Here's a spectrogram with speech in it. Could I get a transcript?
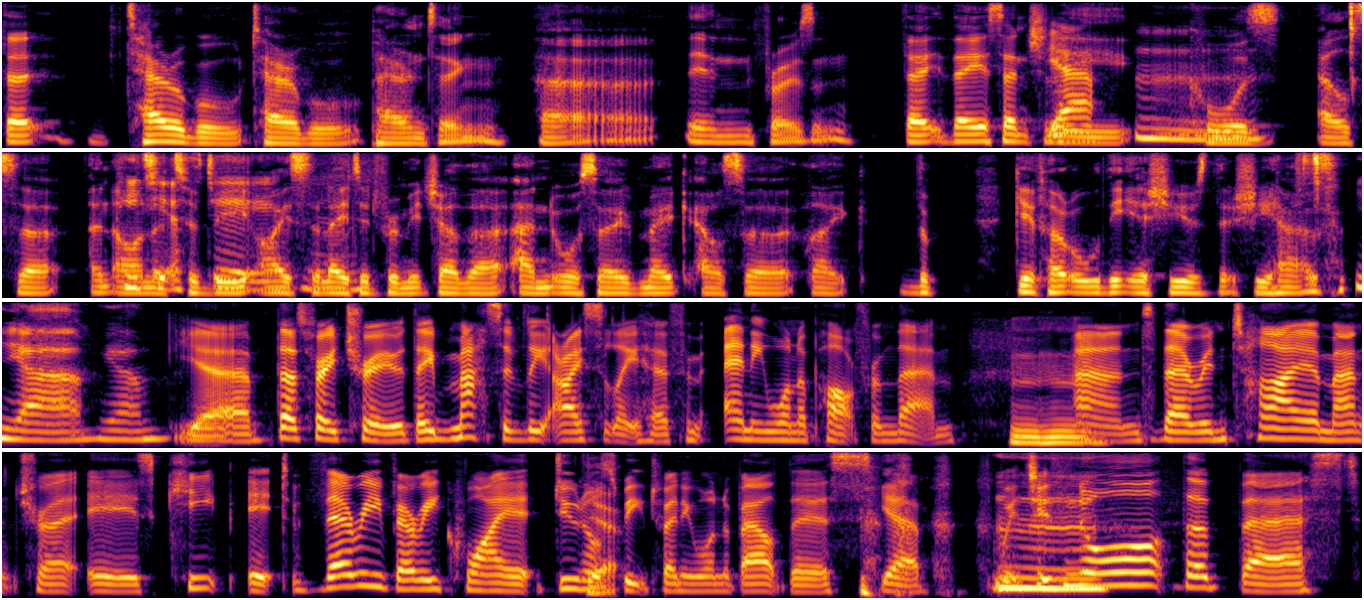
that terrible, terrible parenting uh, in Frozen. They they essentially Yeah. Mm. cause Elsa and Anna to PTSD, be yeah. isolated from each other, and also make Elsa like the give her all the issues that she has. yeah, yeah. Yeah, that's very true. They massively isolate her from anyone apart from them. Mhm. And their entire mantra is keep it very, very quiet. Do not Yeah. speak to anyone about this. Yeah, which is Mm. not the best.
